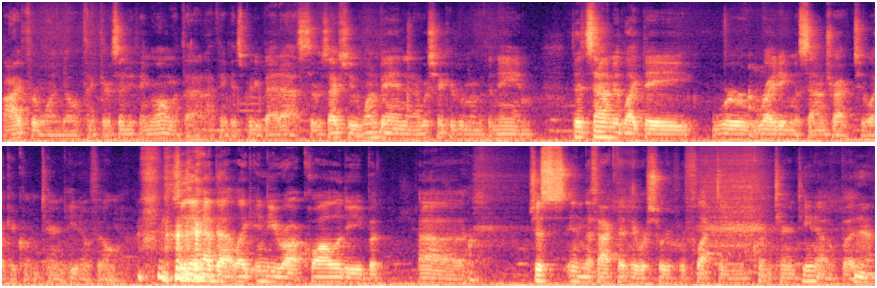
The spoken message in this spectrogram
I, for one, don't think there's anything wrong with that. I think it's pretty badass. There was actually one band, and I wish I could remember the name, that sounded like they were writing the soundtrack to like a Quentin Tarantino film. so they had that like indie rock quality, but uh, just in the fact that they were sort of reflecting Quentin Tarantino, but Yeah.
